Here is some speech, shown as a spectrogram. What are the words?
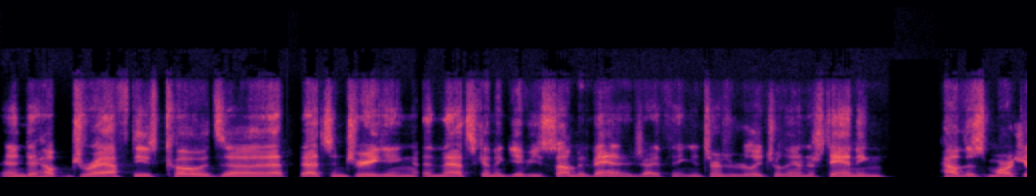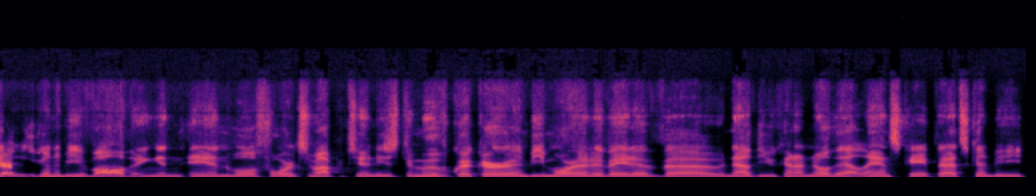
and to help draft these codes. Uh, that, that's intriguing. And that's going to give you some advantage, I think, in terms of really truly understanding how this market sure. is going to be evolving and, and will afford some opportunities to move quicker and be more innovative uh, now that you kind of know that landscape. That's going to be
